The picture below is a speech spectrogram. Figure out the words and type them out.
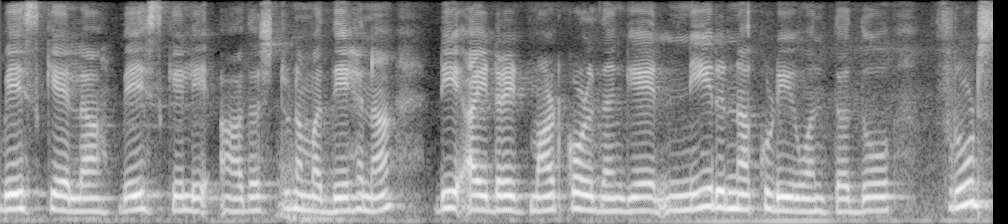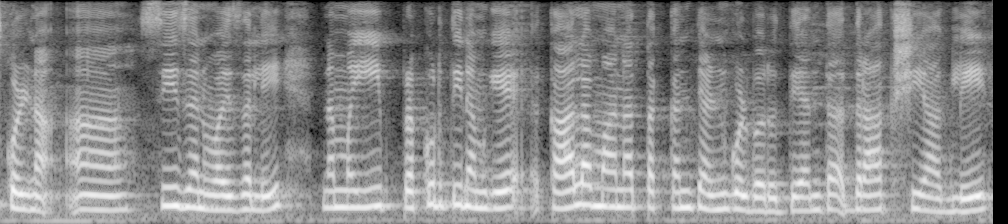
ಬೇಸಿಗೆ ಅಲ್ಲ ಬೇಸಿಗೆಯಲ್ಲಿ ಆದಷ್ಟು ನಮ್ಮ ದೇಹನ ಡಿಹೈಡ್ರೇಟ್ ಮಾಡ್ಕೊಳ್ದಂಗೆ ನೀರನ್ನು ಕುಡಿಯುವಂಥದ್ದು ಫ್ರೂಟ್ಸ್ಗಳನ್ನ ಸೀಸನ್ ವೈಸಲ್ಲಿ ನಮ್ಮ ಈ ಪ್ರಕೃತಿ ನಮಗೆ ಕಾಲಮಾನ ತಕ್ಕಂತೆ ಹಣ್ಣುಗಳು ಬರುತ್ತೆ. ಅಂತ ದ್ರಾಕ್ಷಿ ಆಗಲಿ,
